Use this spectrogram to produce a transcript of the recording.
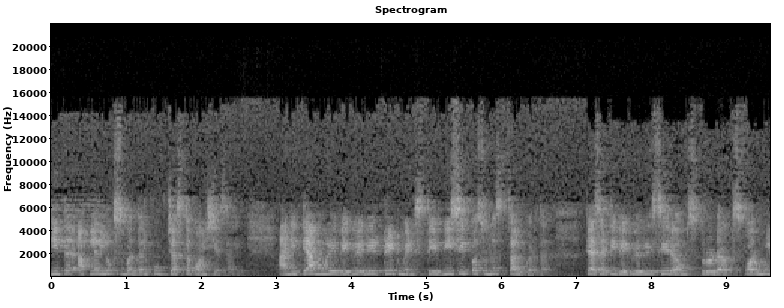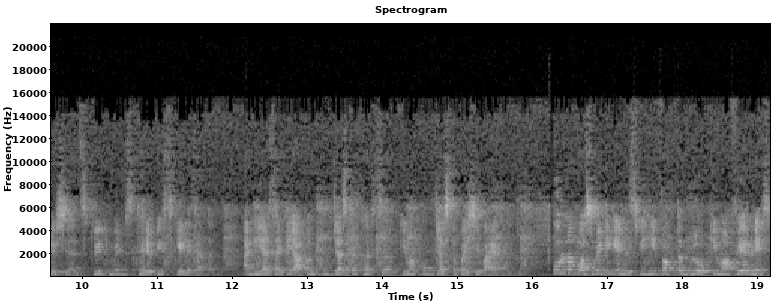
ही तर आपल्या लुक्सबद्दल खूप जास्त कॉन्शियस आहे. आणि त्यामुळे वेगवेगळे ट्रीटमेंट्स ते व्ही सी पासूनच चालू करतात. त्यासाठी वेगवेगळे serums products formulations treatments therapies केले जातात. आणि यासाठी आपण खूप जास्त खर्च किंवा खूप जास्त पैसे वाया घालतो. पूर्ण कॉस्मेटिक इंडस्ट्री ही फक्त ग्लो किंवा फेअरनेस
